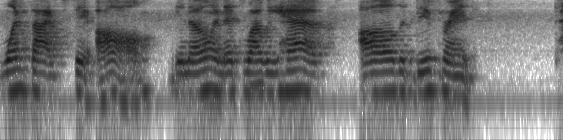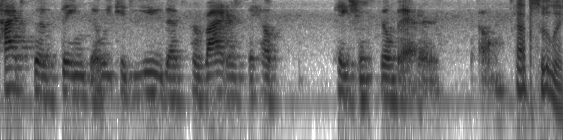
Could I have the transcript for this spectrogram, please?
one size fit all, you know, and that's why we have all the different types of things that we could use as providers to help patients feel better. So absolutely.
